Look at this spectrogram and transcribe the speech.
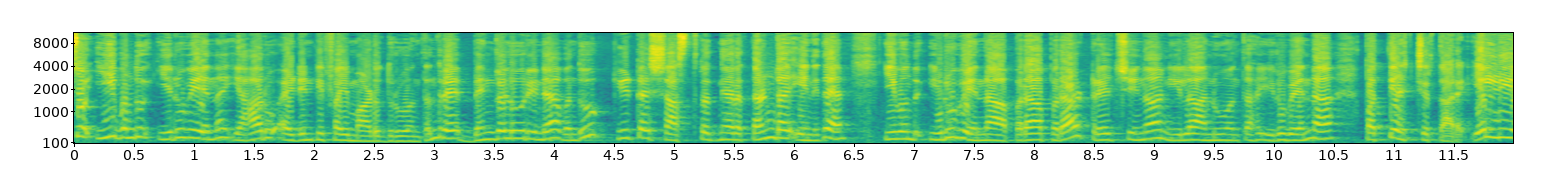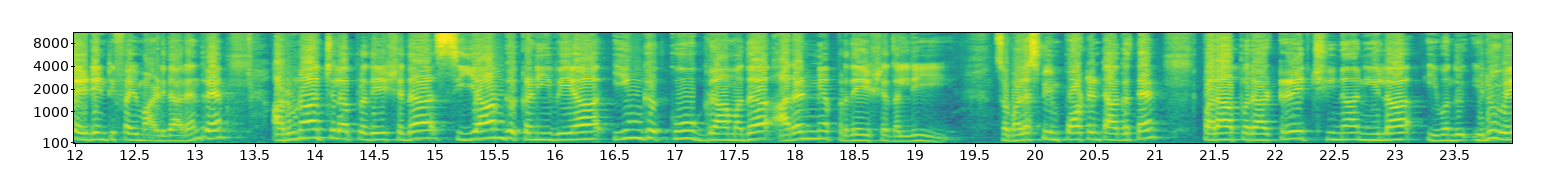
ಸೊ ಈ ಒಂದು ಇರುವೆಯನ್ನ ಯಾರು ಐಡೆಂಟಿಫೈ ಮಾಡಿದ್ರು ಅಂತಂದ್ರೆ ಬೆಂಗಳೂರಿನ ಒಂದು ಕೀಟಶಾಸ್ತ್ರಜ್ಞರ ತಂಡ ಏನಿದೆ, ಈ ಒಂದು ಇರುವೆಯನ್ನ ಪರಾಪರ, ಟ್ರೇಚಿನಾ, ನೀಲ ಅನ್ನುವಂತಹ ಇರುವೆಯನ್ನ ಪತ್ತೆ ಹಚ್ಚಿರ್ತಾರೆ. ಎಲ್ಲಿ ಐಡೆಂಟಿಫೈ ಮಾಡಿದ್ದಾರೆ ಅಂದ್ರೆ, ಅರುಣಾಚಲ ಪ್ರದೇಶದ ಸಿಯಾಂಗ್ ಕಣಿವೆಯ ಇಂಗ್ ಕು ಗ್ರಾಮದ ಅರಣ್ಯ ಪ್ರದೇಶದಲ್ಲಿ. ಸೊ ಬಹಳಷ್ಟು ಇಂಪಾರ್ಟೆಂಟ್ ಆಗುತ್ತೆ. ಪರಾಪರ, ಟ್ರೇ, ಚೀನಾ, ನೀಲ ಈ ಒಂದು ಇರುವೆ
